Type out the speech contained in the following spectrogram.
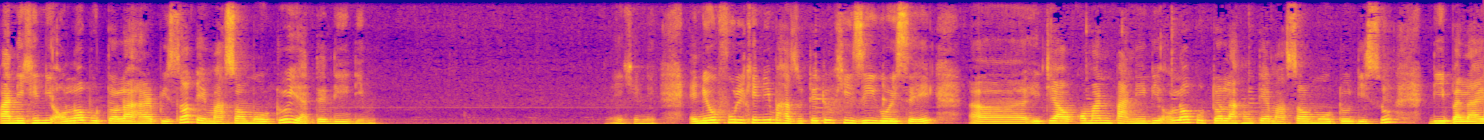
পানীখিনি অলপ উতল অহাৰ পিছত এই মাছৰ মূৰটো ইয়াতে দি দিম। এইখিনি। এনেও ফুলখিনি ভাজোঁতেতো সিজি গৈছেই এতিয়া অকণমান পানী দি অলপ উতল আহোঁতে মাছৰ মূৰটো দিছোঁ। দি পেলাই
